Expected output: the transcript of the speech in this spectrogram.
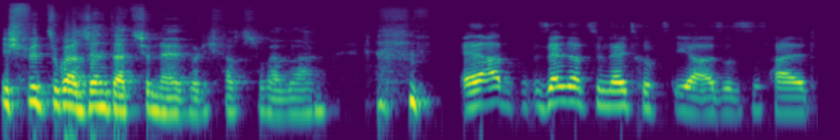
ich finde sogar sensationell, würde ich fast sogar sagen. ja, sensationell trifft es eher. Also es ist halt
